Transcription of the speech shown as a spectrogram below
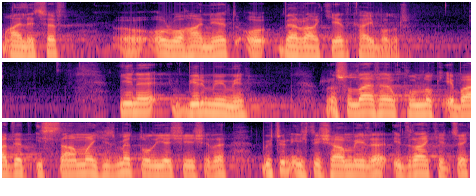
maalesef o, o ruhaniyet, o berrakiyet kaybolur. Yine bir mümin Resulullah Efendimiz kulluk, ibadet, İslam'a hizmet dolu yaşayışıyla bütün ihtişamıyla idrak edecek.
